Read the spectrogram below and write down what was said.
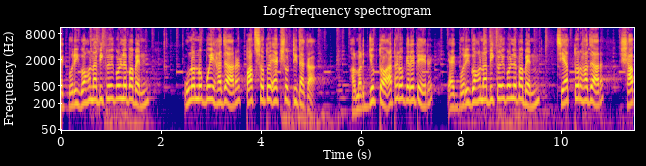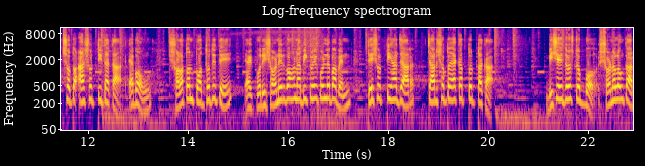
এক বড়ি গহনা বিক্রয় করলে পাবেন উননব্বই হাজার পাঁচশত একষট্টি টাকা। হলমার্কযুক্ত আঠারো ক্যারেটের এক বড়ি গহনা বিক্রয় করলে পাবেন ছিয়াত্তর হাজার সাতশত আষট্টি টাকা এবং সনাতন পদ্ধতিতে এক বড়ি স্বর্ণের গহনা বিক্রয় করলে পাবেন তেষট্টি হাজার চারশত একাত্তর টাকা। বিশেষ দ্রষ্টব্য, স্বর্ণালঙ্কার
